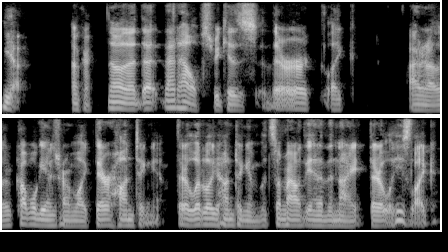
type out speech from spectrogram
yeah. Okay. No, that, that that helps because there are like I don't know, there are a couple games where I'm like they're hunting him. They're literally hunting him, but somehow at the end of the night, they're he's like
